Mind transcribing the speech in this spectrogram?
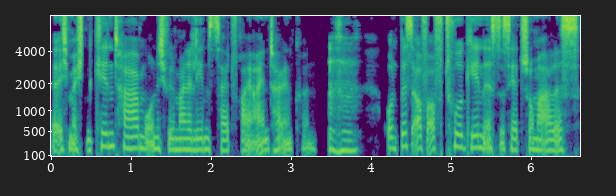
äh, ich möchte ein Kind haben und ich will meine Lebenszeit frei einteilen können. Mhm. Und bis auf auf Tour gehen ist es jetzt schon mal alles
